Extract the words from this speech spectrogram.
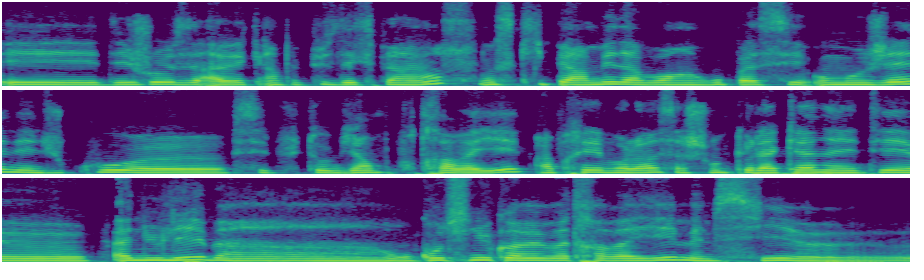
et des joueuses avec un peu plus d'expérience. Donc ce qui permet d'avoir un groupe assez homogène et du coup euh, c'est plutôt bien pour travailler. Après voilà, sachant que la canne a été euh, annulée, ben on continue quand même à travailler même si euh,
